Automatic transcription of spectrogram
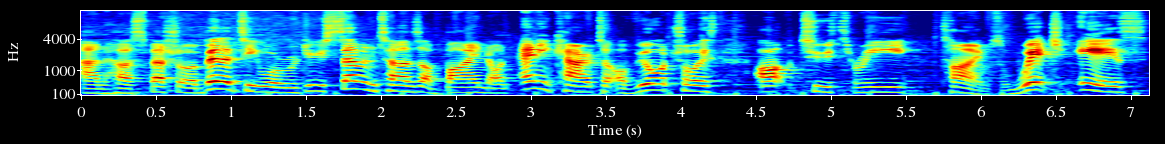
And her special ability will reduce 7 turns of bind on any character of your choice up to 3 times, which is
